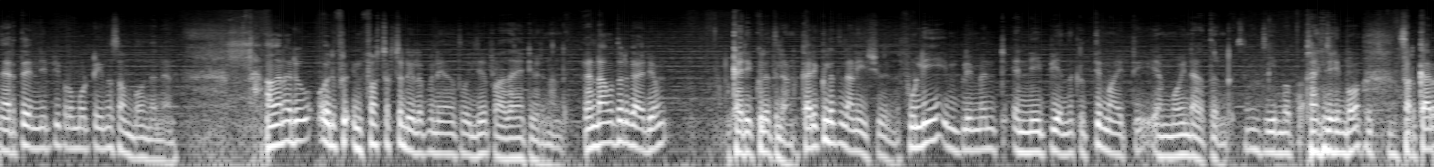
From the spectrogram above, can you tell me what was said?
നേരത്തെ എൻ ഇ പി പ്രൊമോട്ട് ചെയ്യുന്ന സംഭവം തന്നെയാണ്. അങ്ങനെ ഒരു ഒരു ഇൻഫ്രാസ്ട്രക്ചർ ഡെവലപ്മെന്റ് അതിനകത്ത് വലിയ പ്രാധാന്യമായിട്ട് വരുന്നുണ്ട്. രണ്ടാമത്തെ ഒരു കാര്യം കരിക്കുലത്തിലാണ്. കരിക്കുലത്തിലാണ് ഇഷ്യൂ വരുന്നത്. Fully implement N E P എന്ന് കൃത്യമായിട്ട് എം ഒന്റെ അകത്തുണ്ട്. സൈൻ ചെയ്യുമ്പോൾ സർക്കാർ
